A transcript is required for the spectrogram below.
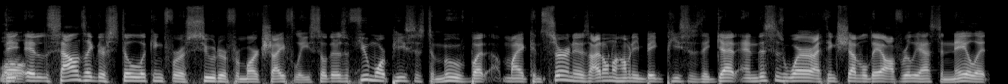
Well, they, it sounds like they're still looking for a suitor for Mark Scheifele. So there's a few more pieces to move, but my concern is I don't know how many big pieces they get, and this is where I think Cheveldayoff really has to nail it.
